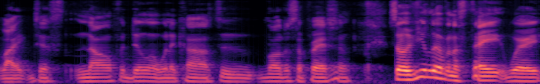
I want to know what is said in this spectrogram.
like just known for doing when it comes to voter suppression. So if you live in a state where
